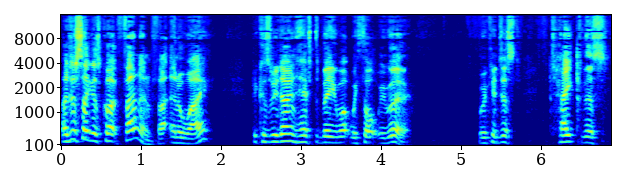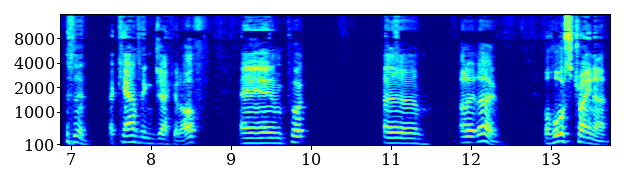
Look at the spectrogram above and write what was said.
I just think it's quite fun in, in a way because we don't have to be what we thought we were. We can just take this accounting jacket off and put, uh, I don't know, a horse trainer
